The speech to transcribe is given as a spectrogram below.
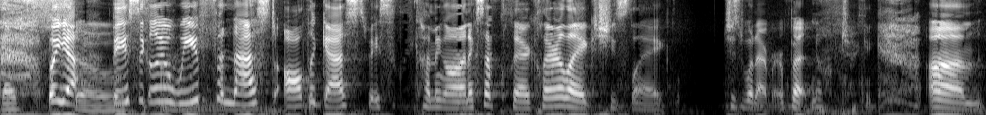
That's But yeah, so basically, we finessed all the guests basically coming on, except Claire. Claire, like, she's like, she's whatever. But no, I'm joking. Um,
